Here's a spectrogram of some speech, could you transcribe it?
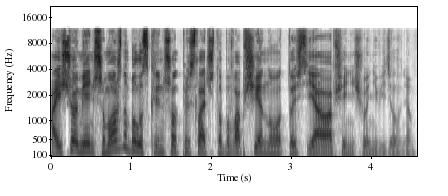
А еще меньше можно было скриншот прислать, чтобы вообще, ну, то есть я вообще ничего не видел в нем.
